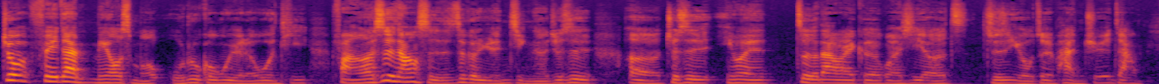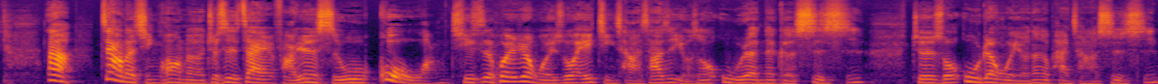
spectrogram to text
就非但没有什么侮辱公务员的问题，反而是当时这个员警呢，就是呃，就是因为这个大外哥的关系而就是有罪判决这样。那这样的情况呢，就是在法院实务过往，其实会认为说，哎，警察他是有时候误认那个事实，就是说误认为有那个盘查事实，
